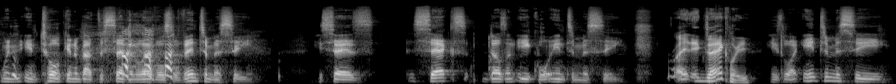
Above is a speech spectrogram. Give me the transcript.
when in talking about the seven levels of intimacy, he says sex doesn't equal intimacy. Right. Exactly. He's like intimacy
